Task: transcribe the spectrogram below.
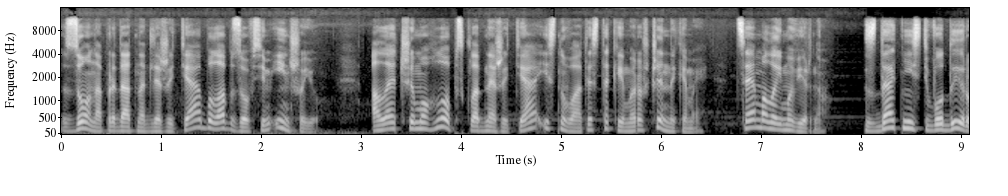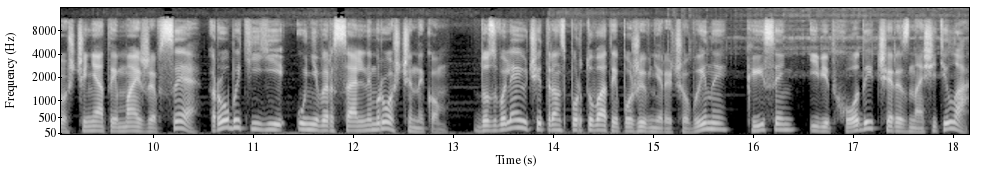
зона, придатна для життя, була б зовсім іншою. Але чи могло б складне життя існувати з такими розчинниками? Це малоймовірно. Здатність води розчиняти майже все робить її універсальним розчинником, дозволяючи транспортувати поживні речовини, кисень і відходи через наші тіла.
